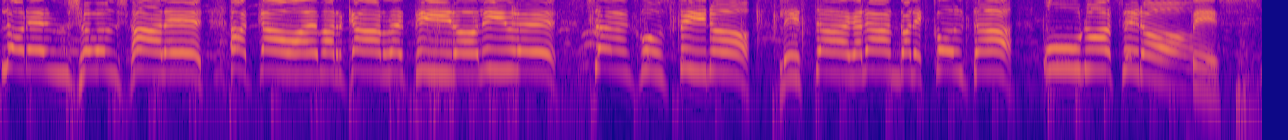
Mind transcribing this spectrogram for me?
Lorenzo. González. Acaba de marcar de tiro libre. San Justino le está ganando al escolta 1 a 0. Pes.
